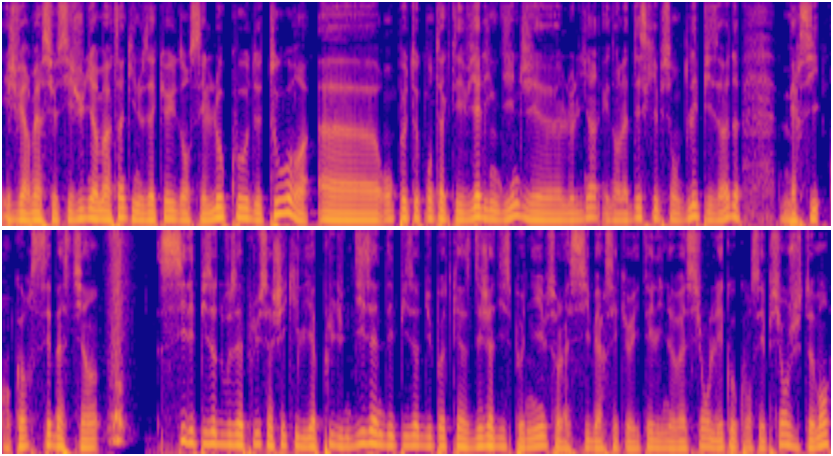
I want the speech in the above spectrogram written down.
Et je vais remercier aussi Julien Martin qui nous accueille dans ses locaux de Tours. Euh, on peut te contacter via LinkedIn, euh, le lien est dans la description de l'épisode. Merci encore Sébastien. Si l'épisode vous a plu, sachez qu'il y a plus d'une dizaine d'épisodes du podcast déjà disponibles sur la cybersécurité, l'innovation, l'éco-conception, justement,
